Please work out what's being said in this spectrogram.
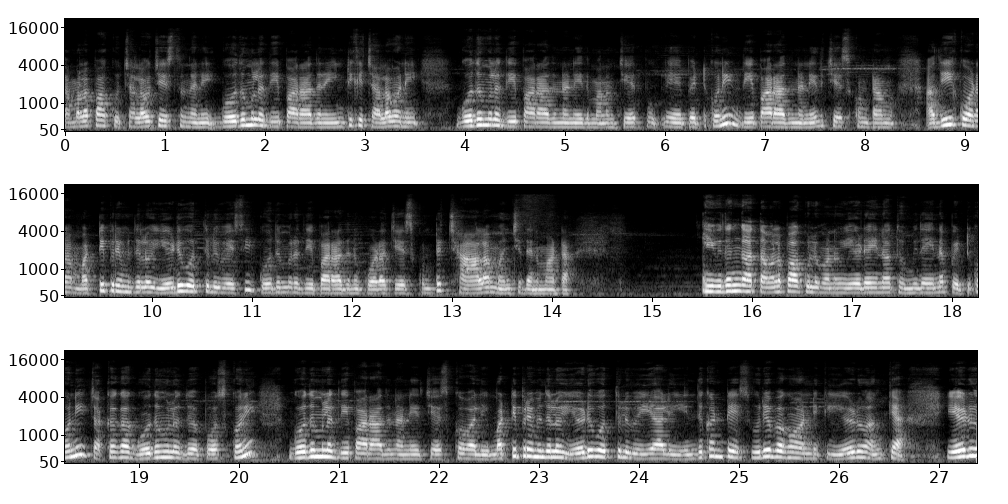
తమలపాకు చలవ చేస్తుందని గోధుమల దీపారాధన ఇంటికి చలవని గోధుమల దీపారాధన అనేది మనం చేర్పు పెట్టుకొని దీపారాధన అనేది చేసుకుంటాము. అది కూడా మట్టి ప్రమిదిలో ఏడు ఒత్తులు వేసి గోధుమల దీపారాధన కూడా చేసుకుంటే చాలా మంచిదనమాట ఈ విధంగా తమలపాకులు మనం ఏడైనా తొమ్మిదైనా పెట్టుకొని చక్కగా గోధుమలు పోసుకొని గోధుమల దీపారాధన అనేది చేసుకోవాలి. మట్టి ప్రమిదలో ఏడు ఒత్తులు వేయాలి. ఎందుకంటే సూర్యభగవానుడికి ఏడు అంకె ఏడు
